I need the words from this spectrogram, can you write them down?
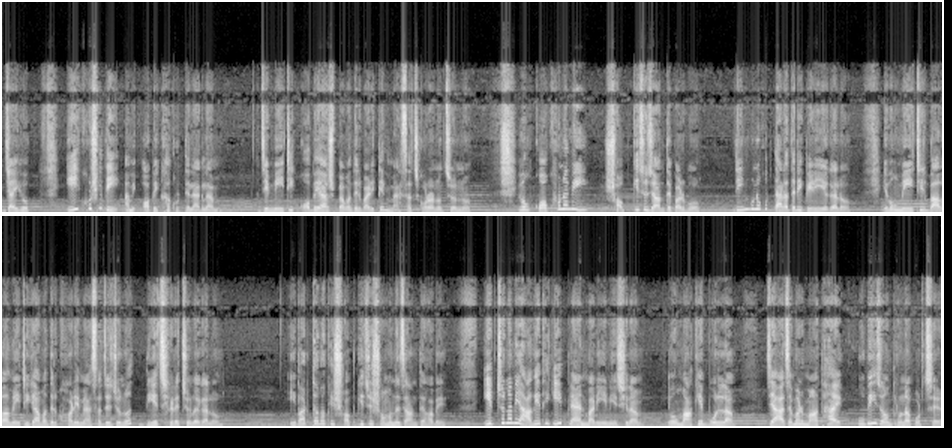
যাই হোক, এই খুশিতেই আমি অপেক্ষা করতে লাগলাম যে মেয়েটি কবে আসবে আমাদের বাড়িতে ম্যাসাজ করানোর জন্য এবং কখন আমি সব কিছু জানতে পারব। দিনগুলো খুব তাড়াতাড়ি পেরিয়ে গেল এবং মেয়েটির বাবা মেয়েটিকে আমাদের ঘরে ম্যাসাজের জন্য দিয়ে ছেড়ে চলে গেল। এবার তো আমাকে সব সবকিছুর সম্বন্ধে জানতে হবে। এর জন্য আমি আগে থেকেই প্ল্যান বানিয়ে নিয়েছিলাম এবং মাকে বললাম যে আজ আমার মাথায় খুবই যন্ত্রণা করছে।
